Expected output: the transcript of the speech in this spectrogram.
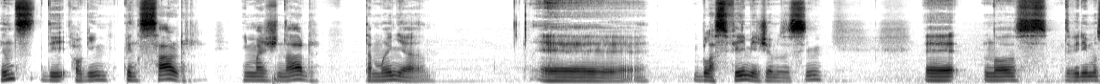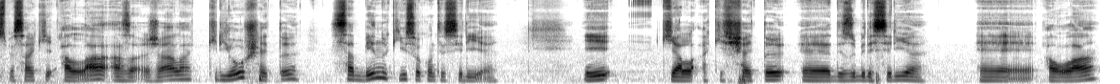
antes de alguém pensar, imaginar tamanha é, blasfêmia, digamos assim, é, nós deveríamos pensar que Allah Azajala criou Shaitan sabendo que isso aconteceria. E que, Allah, que Shaitan é, desobedeceria é, Allah,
